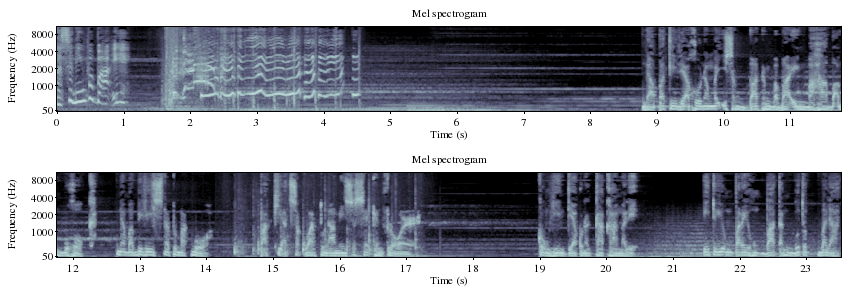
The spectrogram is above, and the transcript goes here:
nasa na yung babae? Napatili ako ng may isang batang babaeng mahaba ang buhok na mabilis na tumakbo. Pakyat sa kwarto namin sa second floor. Kung hindi ako nagkakamali, ito yung parehong batang butot balat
